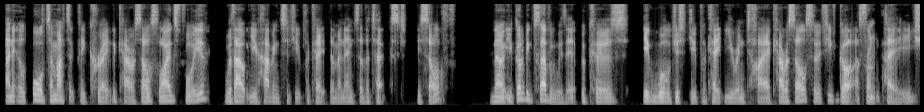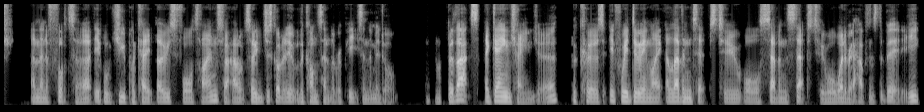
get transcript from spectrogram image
and it'll automatically create the carousel slides for you without you having to duplicate them and enter the text yourself. Now, you've got to be clever with it because it will just duplicate your entire carousel. So if you've got a front page and then a footer, it will duplicate those four times for how, so you just got to do it with the content that repeats in the middle. Mm-hmm. But that's a game changer because if we're doing like 11 tips to or seven steps to or whatever it happens to be,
